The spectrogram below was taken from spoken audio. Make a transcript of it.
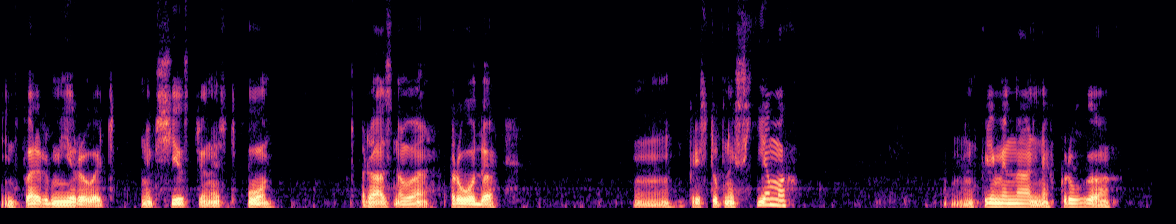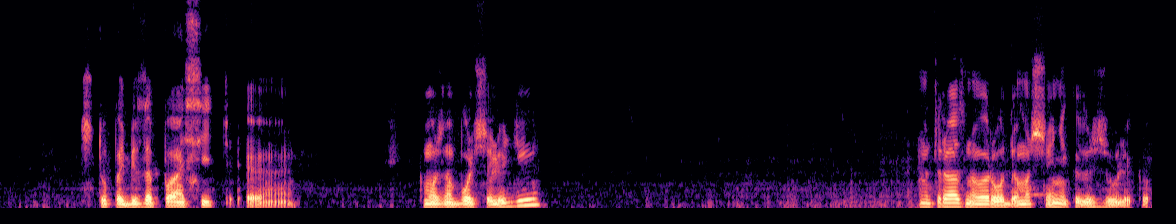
информировать общественность о разного рода преступных схемах, криминальных кругах, чтобы обезопасить э, как можно больше людей от разного рода мошенников и жуликов.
